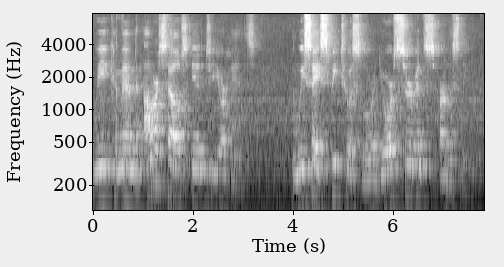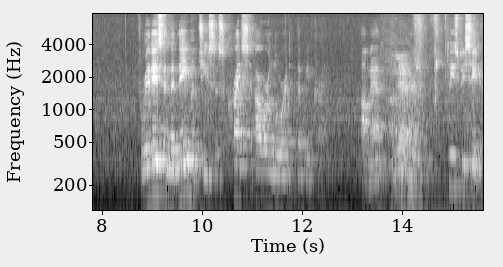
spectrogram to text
We commend ourselves into your hands. And we say, Speak to us, Lord. Your servants are listening. For it is in the name of Jesus Christ our Lord that we pray. Amen. Amen. Please be seated.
